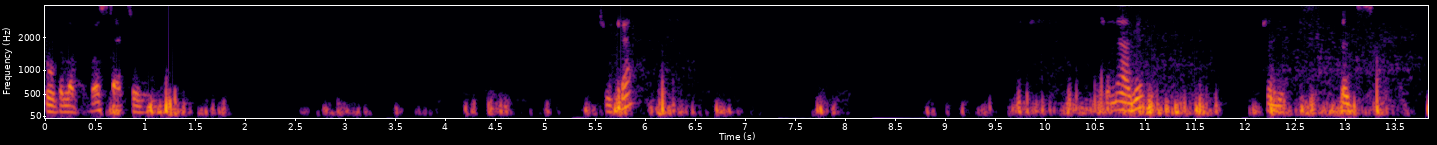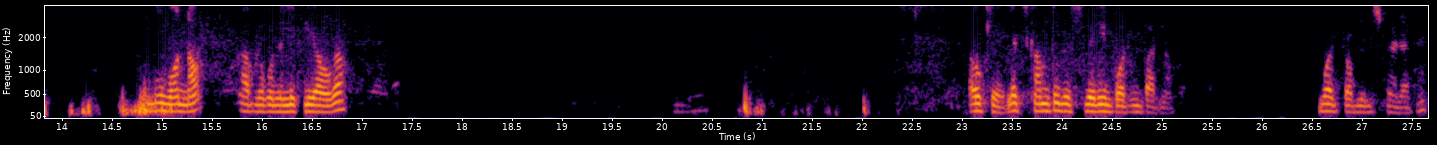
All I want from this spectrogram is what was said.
total आपके पास स्टैक्स होंगे। ठीक है? चलें आगे? चलिए लेट्स मूव ऑन नाउ आप लोगों ने लिख लिया होगा। Okay let's come to this very important part now. Word problems में आ जाते हैं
